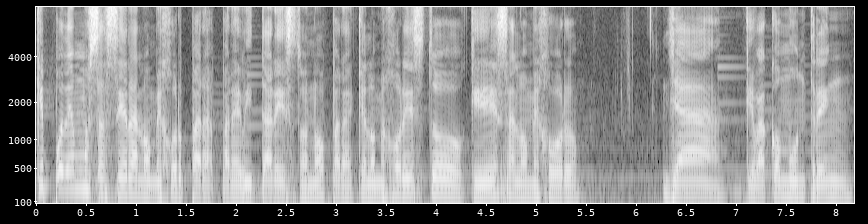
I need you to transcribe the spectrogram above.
¿qué podemos hacer a lo mejor para, para evitar esto, ¿no? Para que a lo mejor esto que es a lo mejor ya que va como un tren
